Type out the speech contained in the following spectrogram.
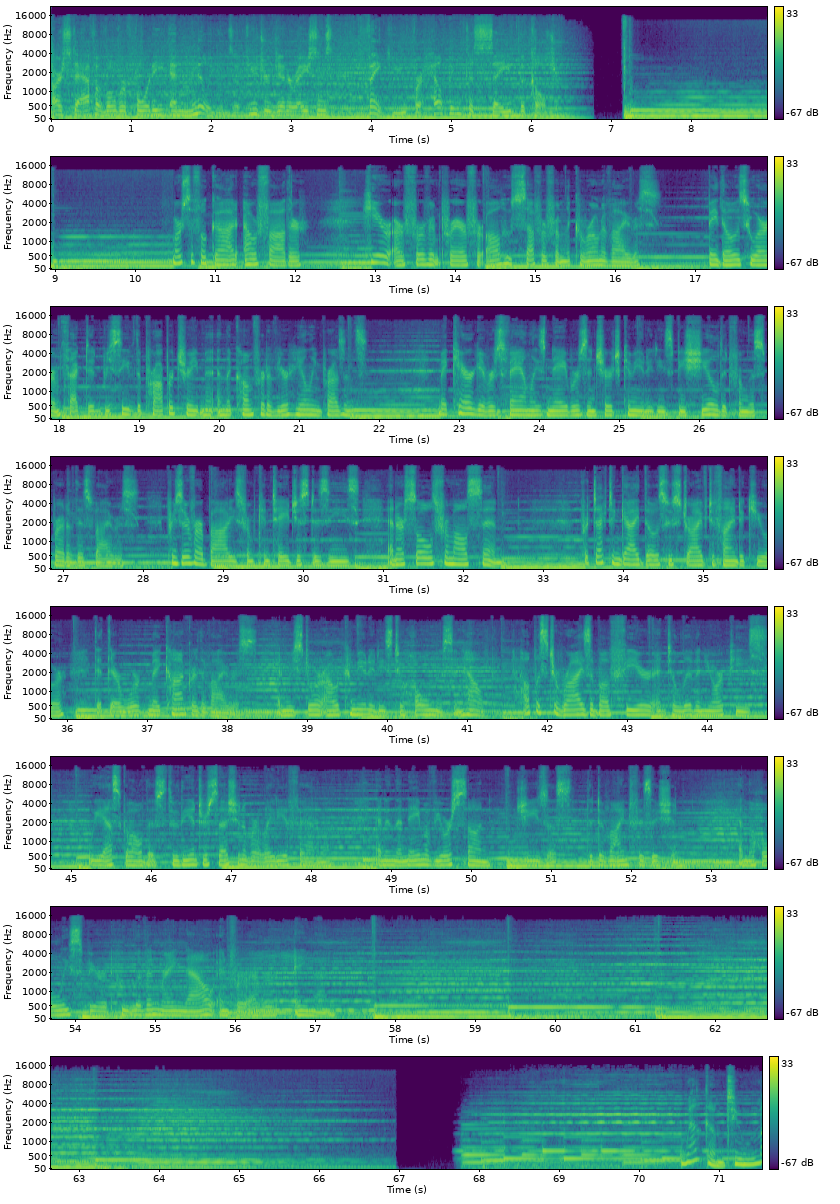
Our staff of over 40 and millions of future generations thank you for helping to save the culture. Merciful God, our Father, hear our fervent prayer for all who suffer from the coronavirus. May those who are infected receive the proper treatment and the comfort of your healing presence. May caregivers, families, neighbors, and church communities be shielded from the spread of this virus. Preserve our bodies from contagious disease and our souls from all sin. Protect and guide those who strive to find a cure, that their work may conquer the virus and restore our communities to wholeness and health. Help us to rise above fear and to live in your peace. We ask all this through the intercession of Our Lady of Fatima and in the name of your Son, Jesus, the divine physician, and the Holy Spirit who live and reign now and forever. Amen.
